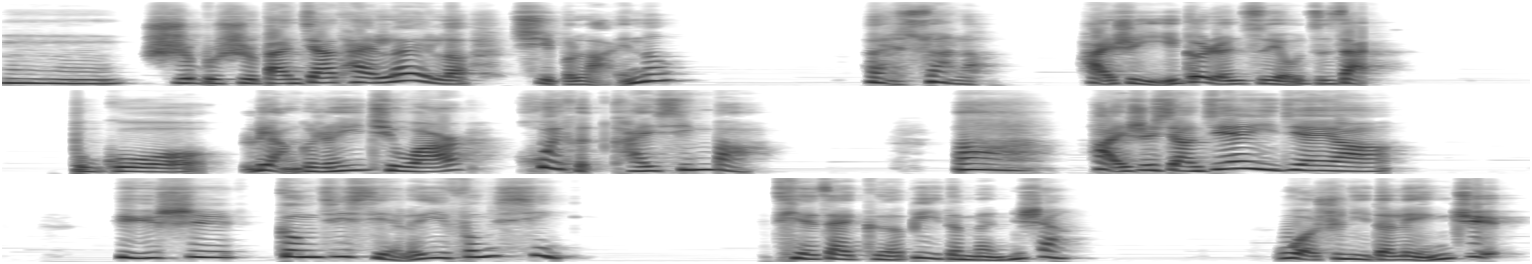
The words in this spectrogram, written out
嗯，是不是搬家太累了起不来呢？哎，算了，还是一个人自由自在。不过两个人一起玩会很开心吧？啊，还是想见一见呀。于是公鸡写了一封信，贴在隔壁的门上。我是你的邻居，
